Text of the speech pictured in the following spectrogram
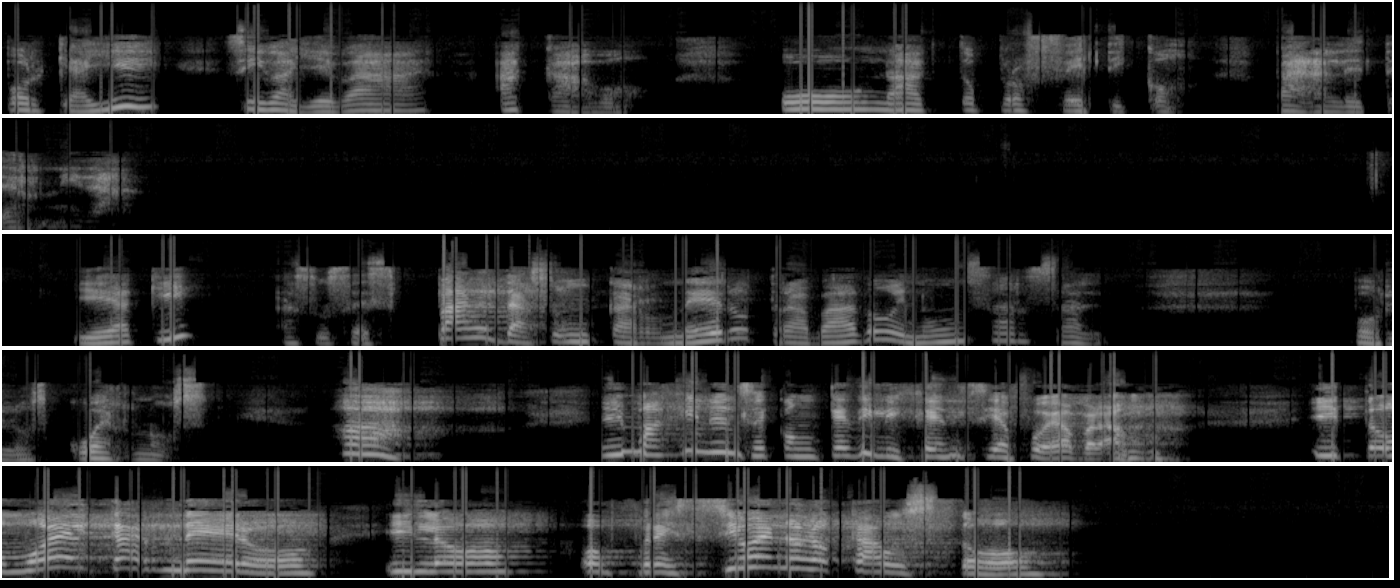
porque allí se iba a llevar a cabo un acto profético para la eternidad. Y he aquí a sus espaldas un carnero trabado en un zarzal por los cuernos. ¡Ah! Imagínense con qué diligencia fue Abraham. Y tomó el carnero y lo ofreció en holocausto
